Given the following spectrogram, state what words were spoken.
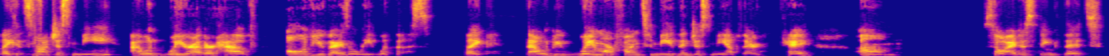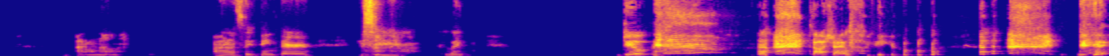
like it's not just me. I would way rather have all of you guys elite with us. Like that would be way more fun to me than just me up there okay? Um so i just think that i don't know. I honestly think there is something like, dude, Tasha, I love you.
